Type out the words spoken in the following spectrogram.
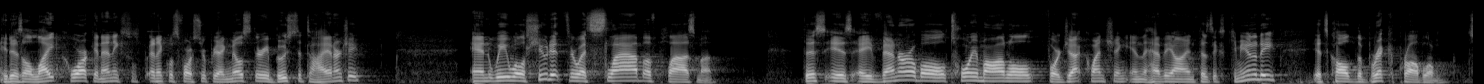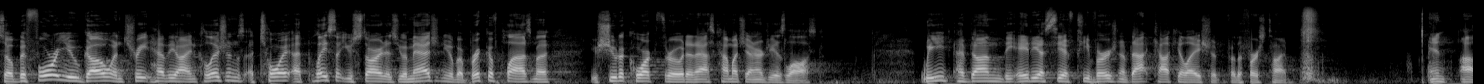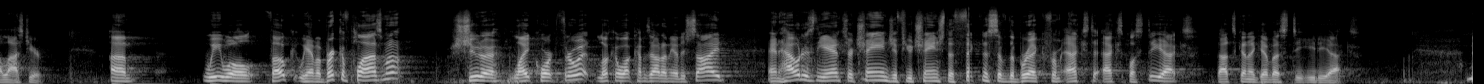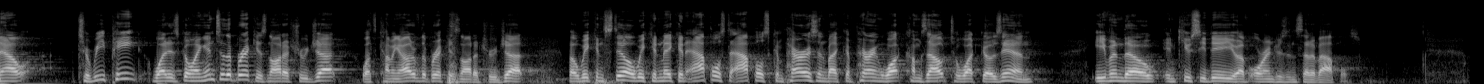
It is a light quark in n equals, n equals 4 super Yang-Mills theory boosted to high energy. And we will shoot it through a slab of plasma. This is a venerable toy model for jet quenching in the heavy ion physics community. It's called the brick problem. So before you go and treat heavy ion collisions, a, toy, a place that you start is you imagine you have a brick of plasma, you shoot a quark through it and ask how much energy is lost. We have done the ADS-CFT version of that calculation for the first time in, uh, last year. Um, we will folk, we have a brick of plasma, shoot a light quark through it, look at what comes out on the other side, and how does the answer change if you change the thickness of the brick from x to x plus dx? That's going to give us dEdx. Now, to repeat, what is going into the brick is not a true jet. What's coming out of the brick is not a true jet. But we can still, we can make an apples to apples comparison by comparing what comes out to what goes in, even though in QCD you have oranges instead of apples.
